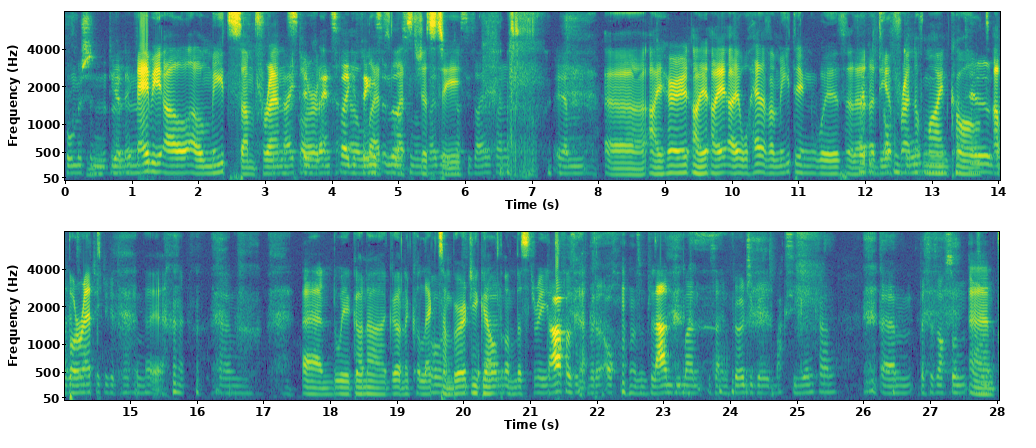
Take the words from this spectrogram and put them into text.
komischen Dialekt. Maybe I'll I'll meet some friends Vielleicht or kriege ich ein, zwei uh, let's, Gefängnisinsassen let's und just weiß nicht, see. was die sein fallen. ähm, Uh, I heard I, I, I will have a meeting with vielleicht a, a gibt's dear auch ein friend of Drogenkartell mine called und Uh, Ähm, and we're gonna gonna collect some Und, Burgie Geld ähm, on the street. da versuchen wir dann auch zu planen, wie man sein Burgie-Geld maximieren kann. Ähm, das ist auch so ein, so ein And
